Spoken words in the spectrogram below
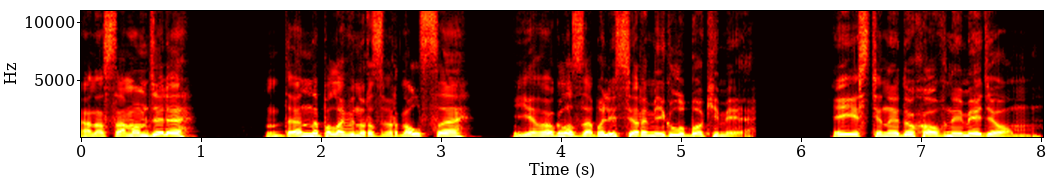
«А на самом деле...» Дэн наполовину развернулся, его глаза были серыми и глубокими. «Истинный духовный медиум».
